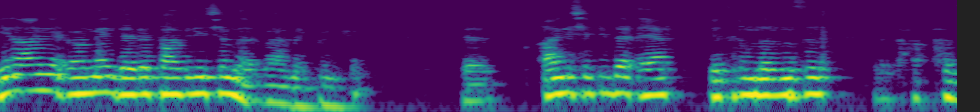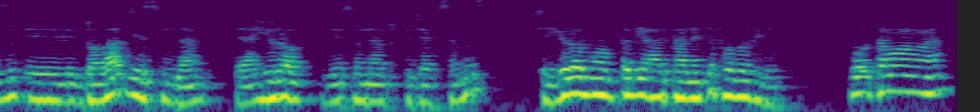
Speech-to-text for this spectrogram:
Yine aynı örneği devlet tabiri için de vermek mümkün. E, aynı şekilde eğer yatırımlarınızı e, e, dolar cinsinden veya euro cinsinden tutacaksanız işte Eurobond'da bir alternatif olabilir. Bu tamamen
